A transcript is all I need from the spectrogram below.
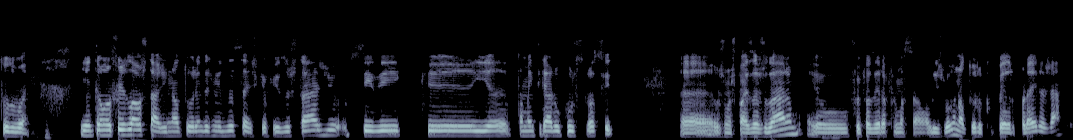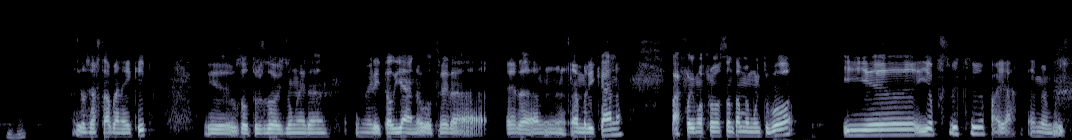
tudo bem. E então eu fiz lá o estágio, na altura, em 2016, que eu fiz o estágio, decidi que ia também tirar o curso de CrossFit. Uh, os meus pais ajudaram eu fui fazer a formação a Lisboa, na altura com o Pedro Pereira já, uhum. ele já estava na equipa, e os outros dois, um era, um era italiano, o outro era, era um, americana, pá, foi uma formação também muito boa e, uh, e eu percebi que pá, yeah, é mesmo isto,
